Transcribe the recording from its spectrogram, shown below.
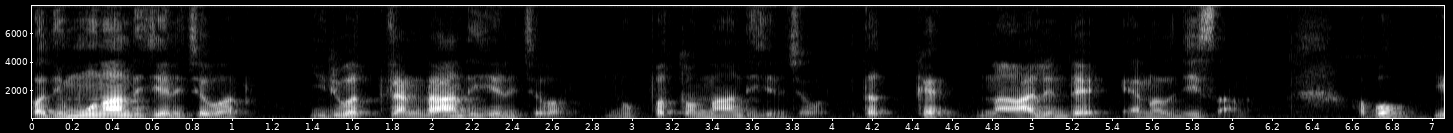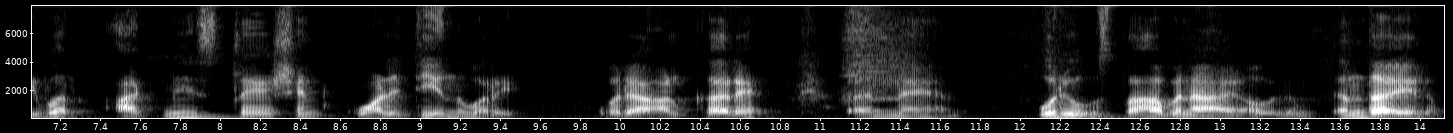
പതിമൂന്നാം തീയതി ജനിച്ചവർ ഇരുപത്തിരണ്ടാം തീയതി ജനിച്ചവർ മുപ്പത്തൊന്നാം തീയതി ജനിച്ചവർ. ഇതൊക്കെ നാലിന്റെ എനർജീസാണ് അപ്പോൾ ഇവർ അഡ്മിനിസ്ട്രേഷൻ ക്വാളിറ്റി എന്ന് പറയും. ഒരാൾക്കാരെ പിന്നെ ഒരു സ്ഥാപനമായാലും എന്തായാലും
